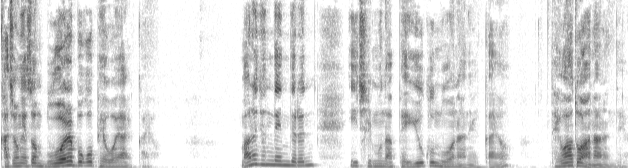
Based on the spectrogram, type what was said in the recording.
가정에서 무엇을 보고 배워야 할까요? 많은 현대인들은 이 질문 앞에 유구무원 아닐까요? 대화도 안 하는데요.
